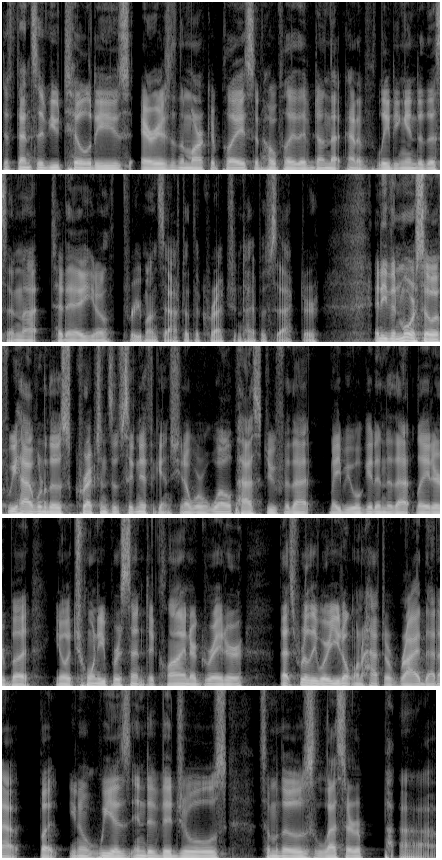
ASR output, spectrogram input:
defensive utilities areas of the marketplace and hopefully they've done that kind of leading into this and not today you know three months after the correction type of sector. And even more so if we have one of those corrections of significance you know we're well past due for that. Maybe we'll get into that later but you know a 20% decline or greater that's really where you don't want to have to ride that out. But you know we as individuals some of those lesser uh,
